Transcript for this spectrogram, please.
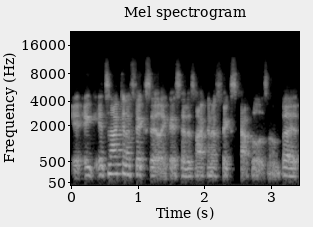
it, it, it's not going to fix it like i said it's not going to fix capitalism but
